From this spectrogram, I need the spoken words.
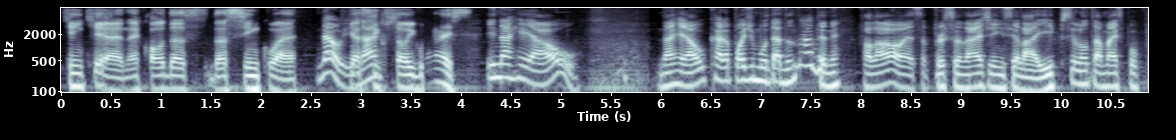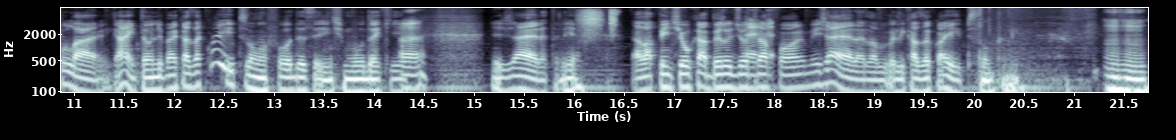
quem que é, né? Qual das, das cinco é. Não, Porque e as na... cinco são iguais. E na real, na real, o cara pode mudar do nada, né? Falar, ó, essa personagem, sei lá, Y tá mais popular. Ah, então ele vai casar com a Y, foda-se, a gente muda aqui. É. E já era, tá ligado? Ela penteou o cabelo de outra é. forma e já era. Ela, ele casou com a Y, tá ligado? Uhum.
